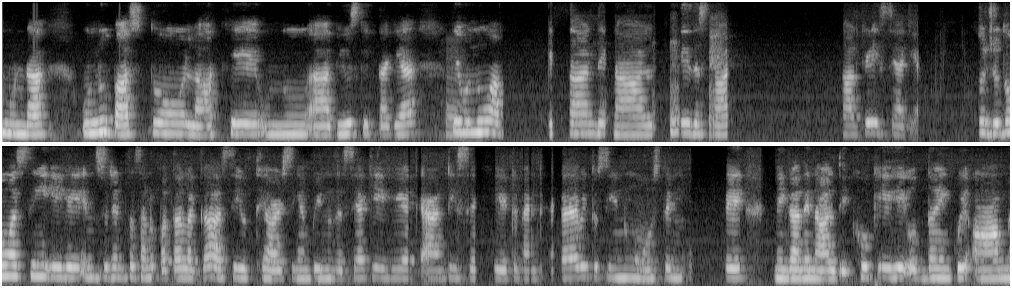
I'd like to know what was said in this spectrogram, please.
ਮੁੰਡਾ ਉਹਨੂੰ ਬੱਸ ਤੋਂ ਲਾ ਕੇ ਉਹਨੂੰ ਅਬਿਊਜ਼ ਕੀਤਾ ਗਿਆ ਤੇ। ਉਹਨੂੰ ਪਾਕਿਸਤਾਨ ਦੇ ਨਾਲ ਦੀ ਦਸਤਾਰ ਨਾਲ ਘੜੀਸਿਆ ਗਿਆ ਸੋ ਜਦੋਂ ਅਸੀਂ ਇਹ ਇਨਸੀਡੈਂਟ ਦਾ ਸਾਨੂੰ ਪਤਾ ਲੱਗਾ ਅਸੀਂ ਉੱਥੇ ਆਰਸੀਐਮਪੀ ਨੂੰ ਦੱਸਿਆ ਕਿ ਇਹ ਇੱਕ ਐਂਟੀ ਸਿੱਖ ਹੇਟ ਇਵੈਂਟ ਹੈਗਾ ਵੀ ਤੁਸੀਂ ਇਹਨੂੰ ਉਸ ਦਿਨ ਤੇ ਨਿਗਾਹ ਦੇ ਨਾਲ ਦੇਖੋ ਕਿ ਇਹ ਉਦਾਂ ਹੀ ਕੋਈ ਆਮ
